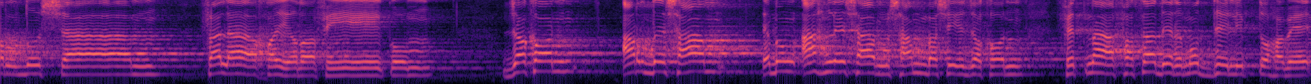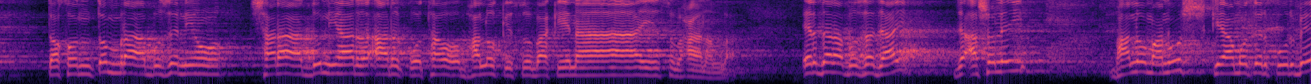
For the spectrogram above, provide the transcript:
আরদুশ্যাম ফালা খৈর ফিকুম। যখন আর্দে শাম এবং আহলে শাম, শামবাসী যখন ফেতনা, ফাসাদের মধ্যে লিপ্ত হবে তখন তোমরা বুঝে নিও, সারা দুনিয়ার আর কোথাও ভালো কিছু বাকি নাই। সুবহান আল্লাহ এর দ্বারা বোঝা যায় যে আসলেই ভালো মানুষ কেয়ামতের পূর্বে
